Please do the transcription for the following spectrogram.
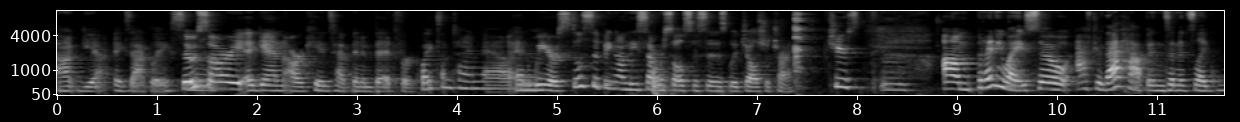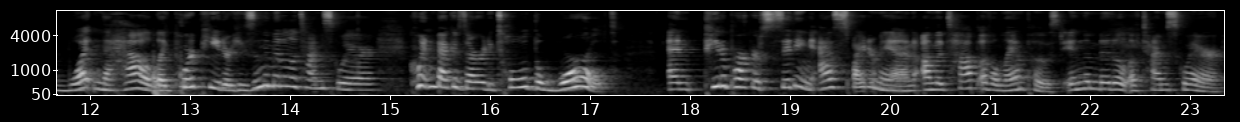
Uh, yeah, exactly. So sorry. Again, our kids have been in bed for quite some time now, and we are still sipping on these summer solstices, which y'all should try. Cheers. Um, but anyway, so after that happens, and it's like, what in the hell? Like, poor Peter, he's in the middle of Times Square. Quentin Beck has already told the world. And Peter Parker sitting as Spider Man on the top of a lamppost in the middle of Times Square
